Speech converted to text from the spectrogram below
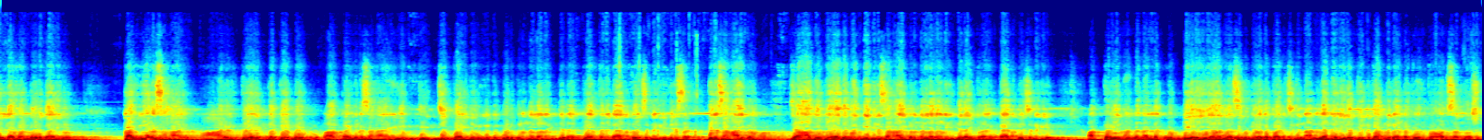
എല്ലാ ഫണ്ടുകളും കാര്യങ്ങളും. കയ്യണ സഹായം. ആരടുത്ത് എന്തൊക്കെയുണ്ടോ ആ കയ്യണ സഹായം ഈ പിഞ്ച് പൈതങ്ങൾക്ക് കൊടുക്കണം എന്നുള്ളതാണ് ഇതിന്റെ ഒരു അഭ്യർത്ഥന. കാരണം എന്താ വെച്ചിട്ടുണ്ടെങ്കിൽ ഇതിനെ ഇതിനെ സഹായിക്കണം ജാതി ഭേദമന്യേ ഇതിനെ സഹായിക്കണം എന്നുള്ളതാണ് ഇതിന്റെ അഭിപ്രായം. കാരണം എന്താ വെച്ചിട്ടുണ്ടെങ്കിൽ അത്രയും നല്ല നല്ല കുട്ടികൾ ഈ ആദിവാസി കുട്ടികളൊക്കെ പഠിച്ചിട്ട് നല്ല നിലയിലെത്തി എന്ന് പറഞ്ഞു കേട്ടപ്പോൾ ഒരുപാട് സന്തോഷം.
